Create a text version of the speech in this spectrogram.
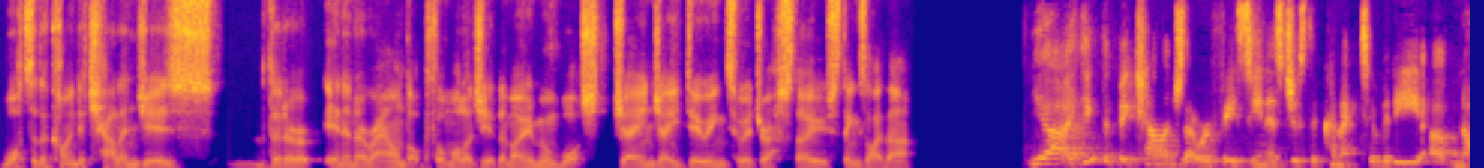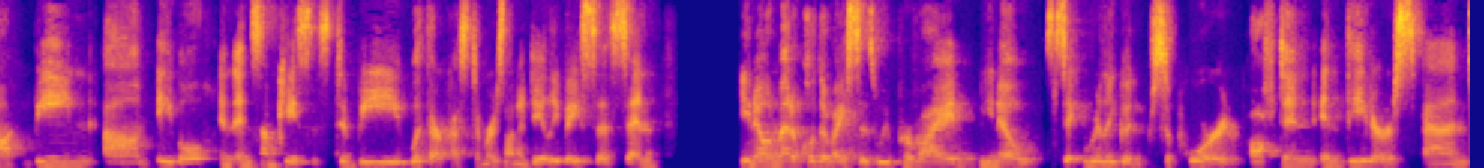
what are the kind of challenges that are in and around ophthalmology at the moment what's j&j doing to address those things like that yeah, I think the big challenge that we're facing is just the connectivity of not being um, able, in, in some cases, to be with our customers on a daily basis. And, you know, in medical devices, we provide, you know, really good support often in theaters. And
